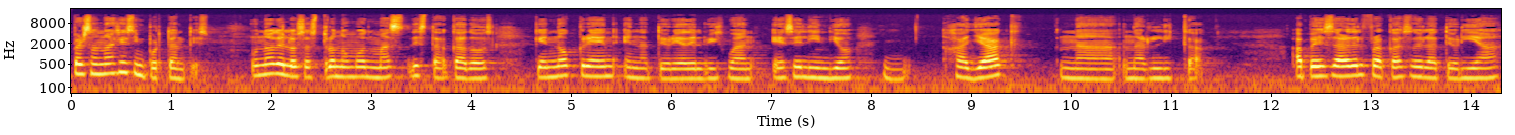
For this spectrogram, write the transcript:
Personajes importantes. Uno de los astrónomos más destacados que no creen en la teoría del Big Bang es el indio Hayak Narlika. A pesar del fracaso de la teoría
